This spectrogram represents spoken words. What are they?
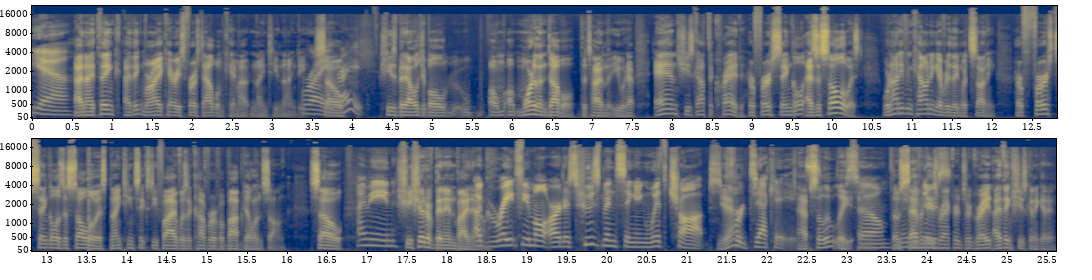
Yeah. And I think I think Mariah Carey's first album came out in 1990. Right. So Right. she's been eligible um, uh, more than double the time that you would have. And she's got the cred. Her first single as a soloist. We're not even counting everything with Sonny. Her first single as a soloist, 1965, was a cover of a Bob Dylan song. So I mean, she should have been in by now. a great female artist who's been singing with chops Yeah. for decades. Absolutely. So And those 70s there's- records are great. I think she's going to get in.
